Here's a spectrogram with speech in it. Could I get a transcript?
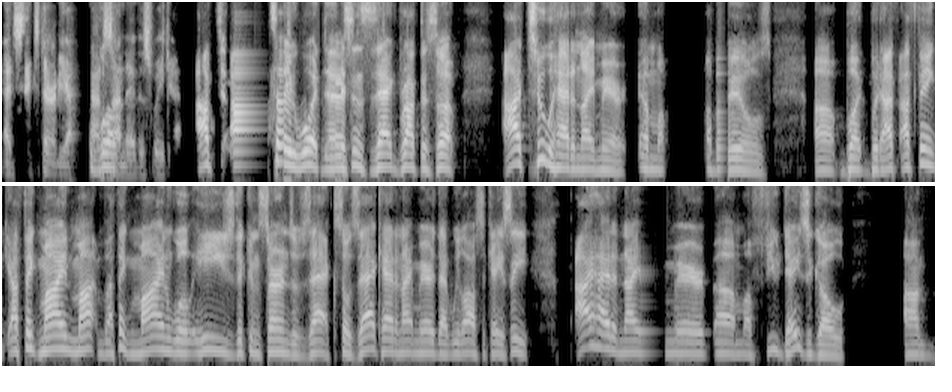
at 6:30 on well, Sunday this weekend. I'll, t- I'll tell you what, uh, since Zach brought this up, I too had a nightmare um, about Bills. Uh, but but I, I think I think mine my I think mine will ease the concerns of Zach. So Zach had a nightmare that we lost to KC. I had a nightmare um, a few days ago. Um,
